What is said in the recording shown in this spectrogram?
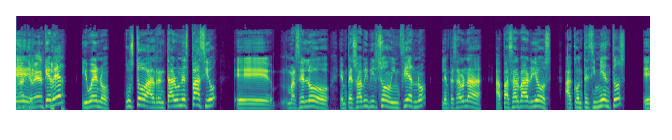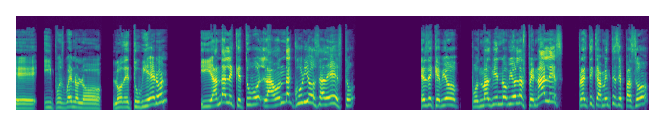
que, que, ver. Y bueno, justo al rentar un espacio, eh, Marcelo empezó a vivir su infierno, le empezaron a, a pasar varios acontecimientos eh, y pues bueno, lo, lo detuvieron y ándale que tuvo la onda curiosa de esto, es de que vio, pues más bien no vio las penales, prácticamente se pasó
